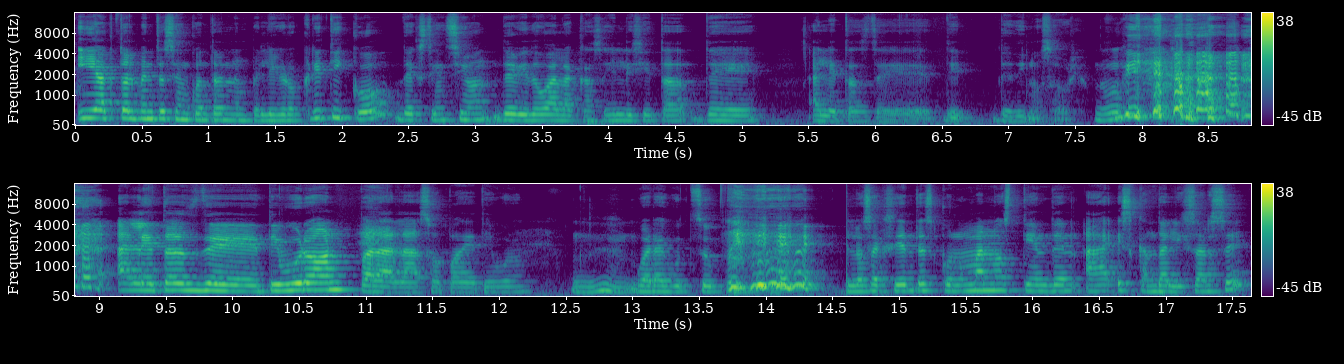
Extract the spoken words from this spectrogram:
Y actualmente se encuentran en peligro crítico de extinción debido a la caza ilícita de aletas de, dinosaurio. aletas de tiburón para la sopa de tiburón. Mm. What a good soup. Los accidentes con humanos tienden a escandalizarse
